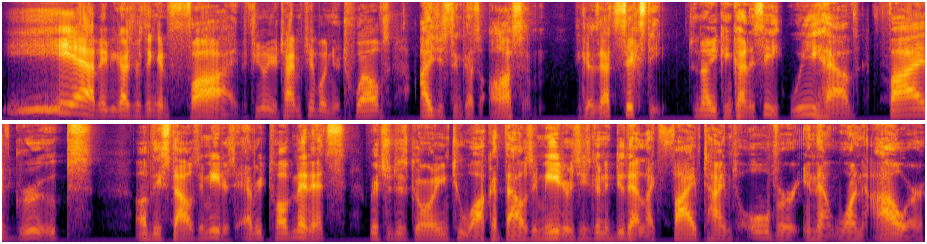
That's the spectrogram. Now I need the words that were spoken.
Yeah, maybe you guys were thinking five. If you know your timetable and your 12s, I just think that's awesome because that's 60. So now you can kind of see we have five groups of these 1,000 meters. Every 12 minutes, Richard is going to walk a thousand meters. He's going to do that like five times over in that one hour.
